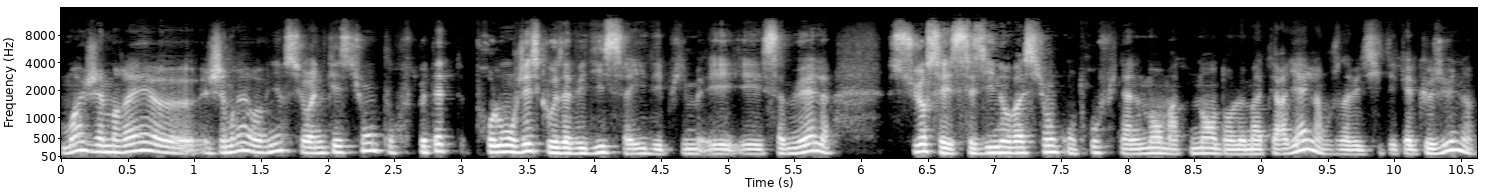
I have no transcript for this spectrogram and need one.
Moi, j'aimerais euh, j'aimerais revenir sur une question pour peut-être prolonger ce que vous avez dit, Saïd et, et, Samuel, sur ces, innovations qu'on trouve finalement maintenant dans le matériel. Vous en avez cité quelques-unes.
